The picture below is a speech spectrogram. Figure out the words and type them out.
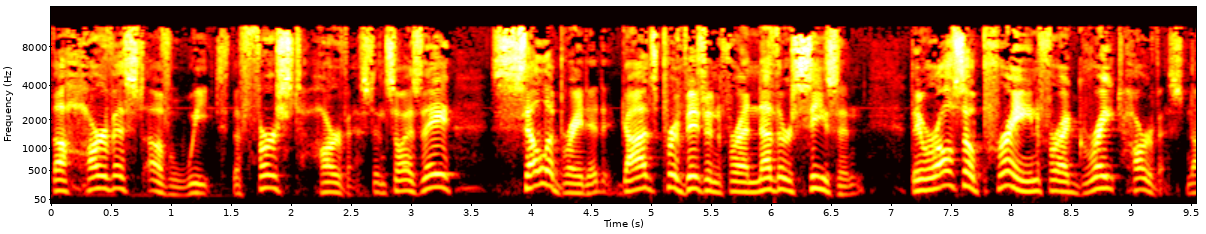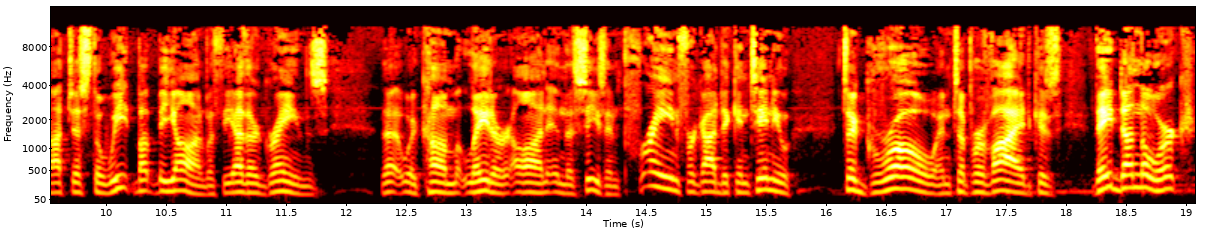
the harvest of wheat, the first harvest. And so as they celebrated God's provision for another season, they were also praying for a great harvest, not just the wheat, but beyond with the other grains that would come later on in the season, praying for God to continue to grow and to provide because they'd done the work.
